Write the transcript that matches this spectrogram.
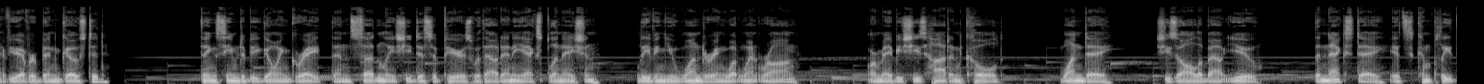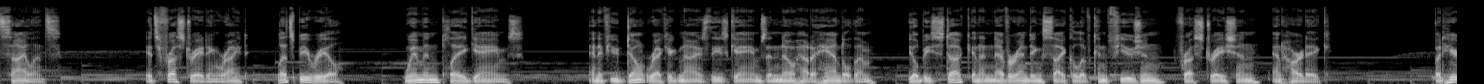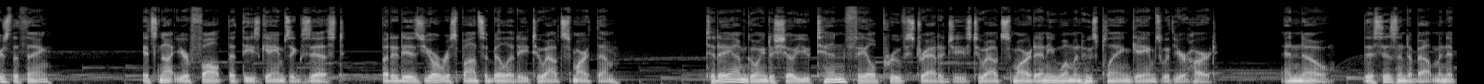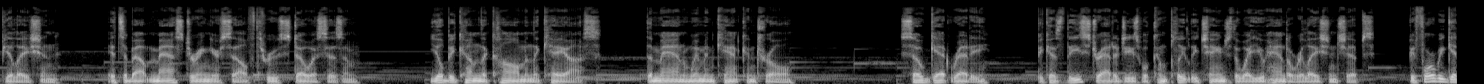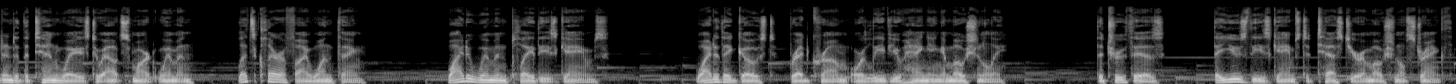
Have you ever been ghosted? Things seem to be going great, then suddenly she disappears without any explanation, leaving you wondering what went wrong. Or maybe she's hot and cold. One day, she's all about you. The next day, it's complete silence. It's frustrating, right? Let's be real. Women play games. And if you don't recognize these games and know how to handle them, you'll be stuck in a never-ending cycle of confusion, frustration, and heartache. But here's the thing. It's not your fault that these games exist, but it is your responsibility to outsmart them. Today I'm going to show you 10 fail-proof strategies to outsmart any woman who's playing games with your heart. And no, this isn't about manipulation. It's about mastering yourself through stoicism. You'll become the calm in the chaos, the man women can't control. So get ready, because these strategies will completely change the way you handle relationships. Before we get into the 10 ways to outsmart women, let's clarify one thing. Why do women play these games? Why do they ghost, breadcrumb, or leave you hanging emotionally? The truth is, they use these games to test your emotional strength.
